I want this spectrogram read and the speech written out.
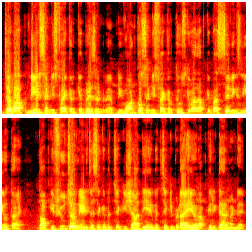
जब आप नीड सेटिस्फाई करके प्रेजेंट में अपनी वांट को सेटिस्फाई करते हो उसके बाद आपके पास सेविंग्स नहीं होता है तो आपकी फ्यूचर नीड जैसे कि बच्चे की शादी है बच्चे की पढ़ाई है और आपकी रिटायरमेंट है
